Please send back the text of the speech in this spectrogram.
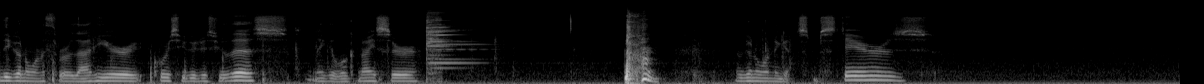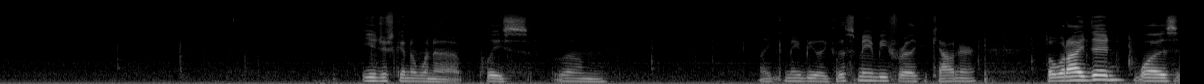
you're gonna want to throw that here. Of course, you could just do this, make it look nicer. We're gonna want to get some stairs. You're just gonna want to place them like maybe like this maybe for like a counter. But what I did was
